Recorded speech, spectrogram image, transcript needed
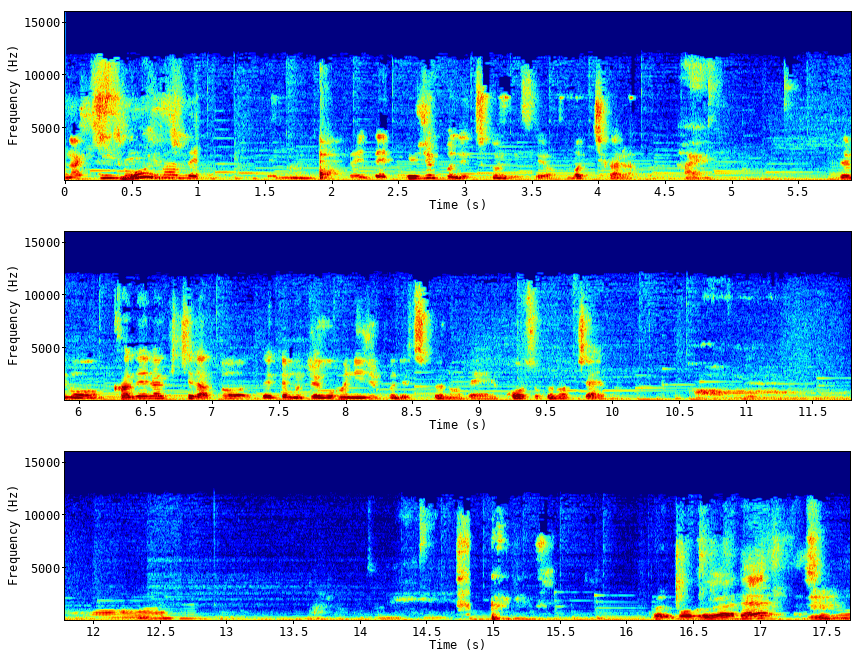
泣きすごいですまで。大体90分で着くんですよ、こっちから。はいでも、嘉手納基地だと大体もう15分、20分で着くので、高速乗っちゃえば。ああなるほどね。これ僕がねその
